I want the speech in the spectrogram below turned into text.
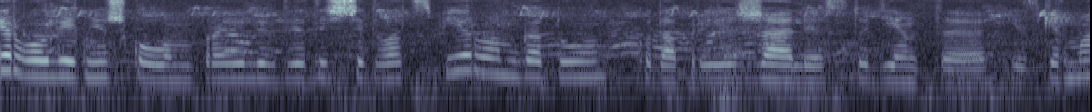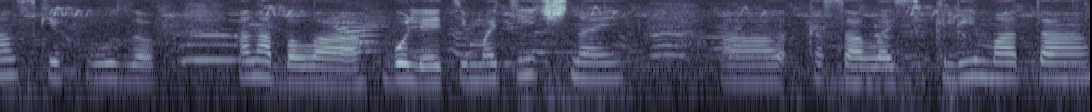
Первую летнюю школу мы провели в 2021 году, куда приезжали студенты из германских вузов. Она была более тематичной, а, касалась климата,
